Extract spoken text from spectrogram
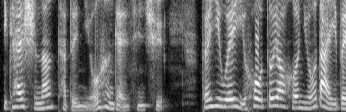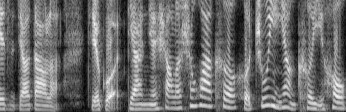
一开始呢，他对牛很感兴趣，本以为以后都要和牛打一辈子交道了。结果第二年上了生化课和猪营养课以后，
